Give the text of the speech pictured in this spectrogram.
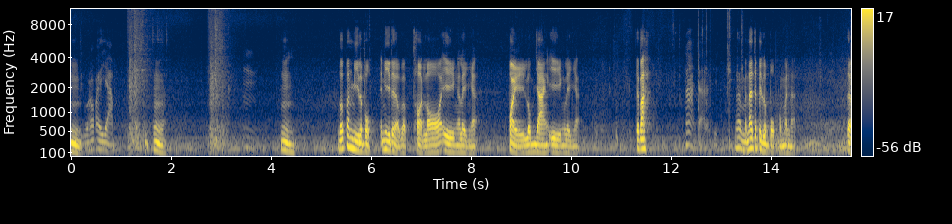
อืม ถือว่าเขาพยายามอืม อืมอืม รถมันมีระบบไอ้นี่เด้อแบบถอดล้อเองอะไรเงี้ย ปล่อยลมยางเองอะไรเงี้ย ใช่ปะน่าจะนะพี่นั่นมันน่าจะเป็นระบบของมันอะแต่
